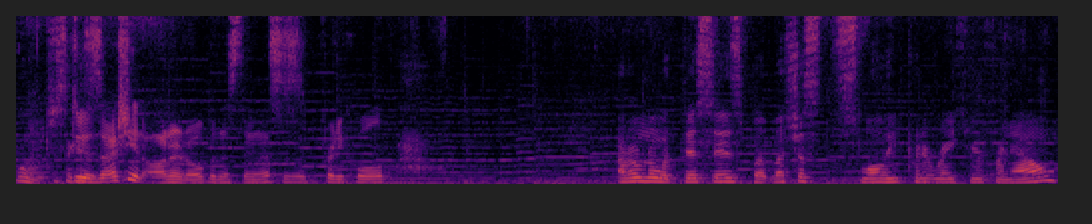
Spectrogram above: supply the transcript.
Whoa, just like Dude, a- it's actually an honor to open this thing. This is pretty cool. I don't know what this is, but let's just slowly put it right here for now.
